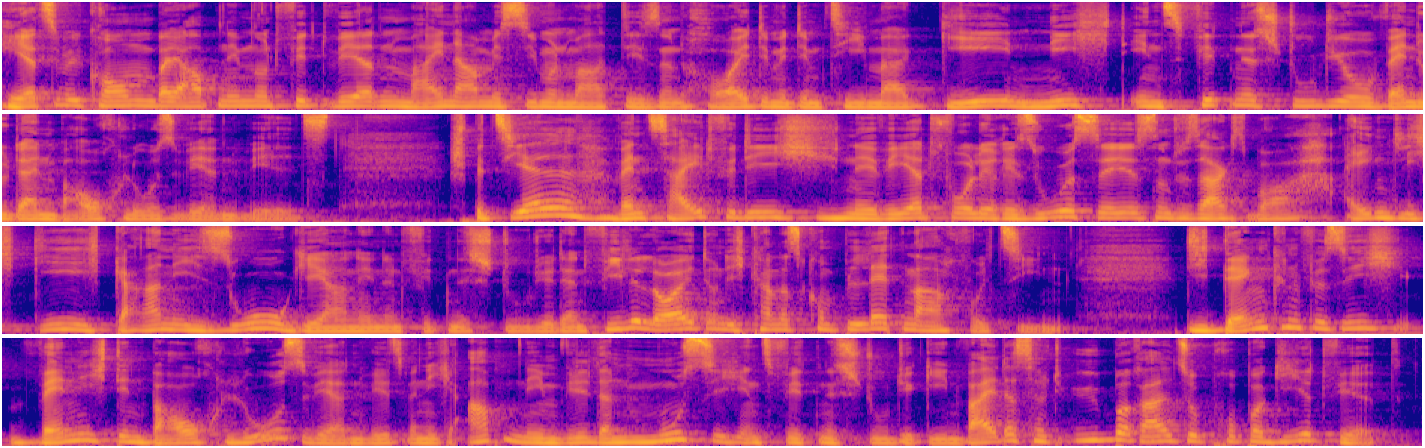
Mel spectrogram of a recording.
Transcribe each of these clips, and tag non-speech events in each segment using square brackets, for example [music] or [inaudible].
Herzlich willkommen bei Abnehmen und Fit werden. Mein Name ist Simon Martis und heute mit dem Thema Geh nicht ins Fitnessstudio, wenn du deinen Bauch loswerden willst. Speziell, wenn Zeit für dich eine wertvolle Ressource ist und du sagst, boah, eigentlich gehe ich gar nicht so gerne in ein Fitnessstudio. Denn viele Leute, und ich kann das komplett nachvollziehen, die denken für sich, wenn ich den Bauch loswerden will, wenn ich abnehmen will, dann muss ich ins Fitnessstudio gehen, weil das halt überall so propagiert wird.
